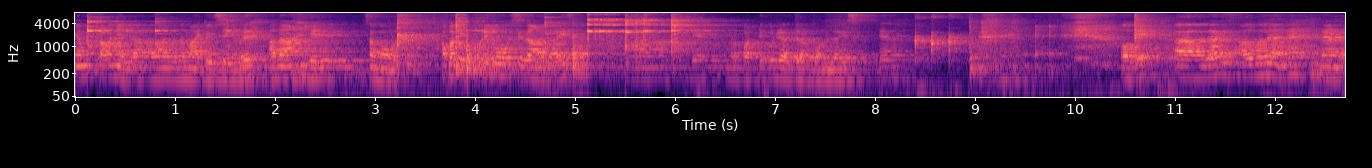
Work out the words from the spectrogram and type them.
ഞാൻ കളഞ്ഞില്ല അതാണ് ഇവിടെ മാറ്റി വെച്ചേക്കുന്നത്. അതാണ് ഈ ഒരു സംഭവങ്ങൾ അപ്പോൾ ഒരു ബോക്സ് ഇതാണ് ഗൈസ് നമ്മുടെ പട്ടിക്കുട്ടി അടുത്ത് കിടപ്പുണ്ട് ഗൈസ് ഓക്കെ ഗൈസ് അതുപോലെ തന്നെ വേണ്ടേ?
